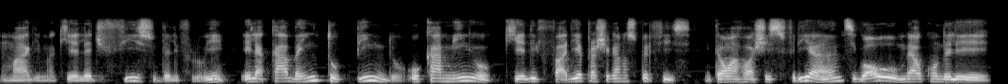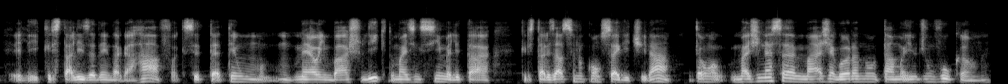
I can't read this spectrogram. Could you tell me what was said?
um magma que ele é difícil dele fluir, ele acaba entupindo o caminho que ele faria para chegar na superfície. Então a rocha esfria antes, igual o mel quando ele, ele cristaliza dentro da garrafa, que você até tem um, um mel embaixo líquido, mas em cima ele está cristalizado, você não consegue tirar. Então imagine essa imagem agora no tamanho de um vulcão. Né?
